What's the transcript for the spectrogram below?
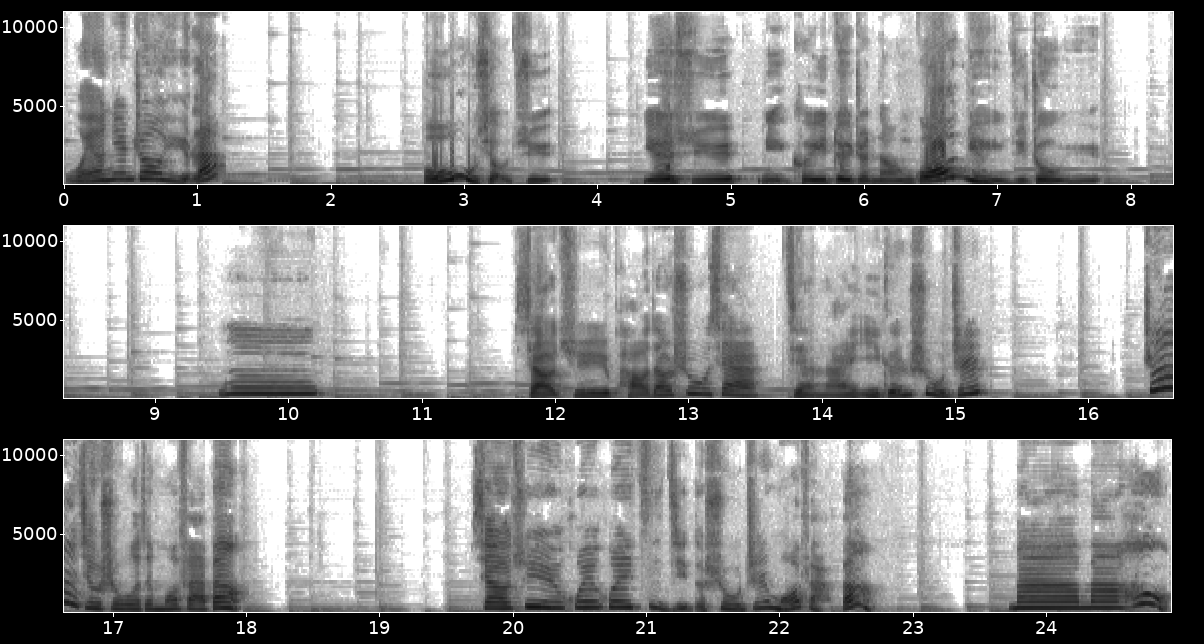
我要念咒语了。哦，小趣，也许你可以对着南瓜念一句咒语。嗯，小趣跑到树下捡来一根树枝，这就是我的魔法棒。小趣挥挥自己的树枝魔法棒，妈妈哄，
